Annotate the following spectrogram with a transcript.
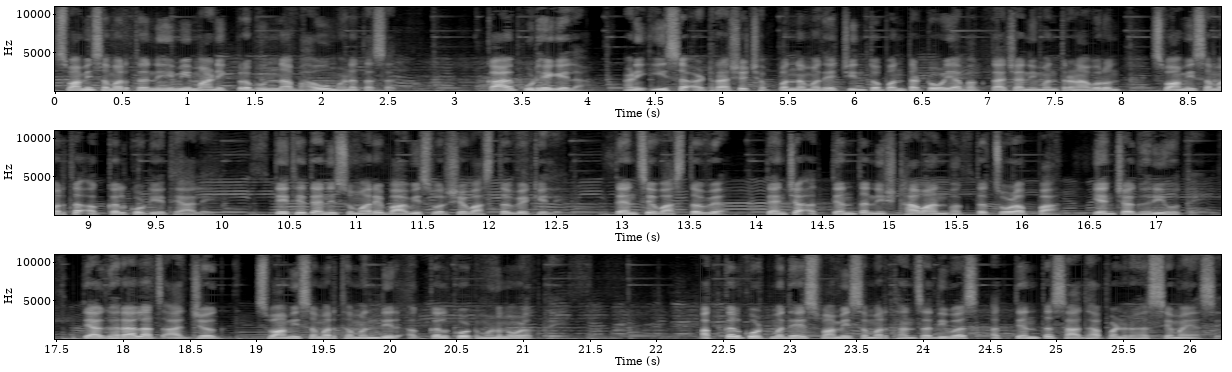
स्वामी समर्थ नेहमी माणिक प्रभूंना भाऊ म्हणत असत. काळ पुढे गेला आणि इस अठराशे छप्पन्नमध्ये चिंतोपंत टोळ या भक्ताच्या निमंत्रणावरून स्वामी समर्थ अक्कलकोट येथे आले. तेथे त्यांनी सुमारे बावीस वर्षे वास्तव्य केले. त्यांचे वास्तव्य त्यांच्या अत्यंत निष्ठावान भक्त चोळप्पा यांच्या घरी होते. त्या घरालाच आज जग स्वामी समर्थ मंदिर अक्कलकोट म्हणून ओळखते. अक्कलकोटमध्ये स्वामी समर्थांचा दिवस अत्यंत साधा पण रहस्यमय असे.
